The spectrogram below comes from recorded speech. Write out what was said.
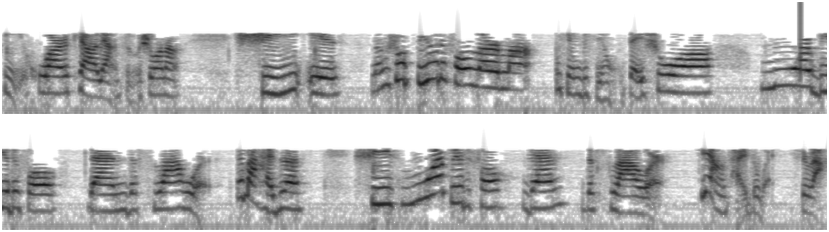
比花漂亮，怎么说呢？She is 能说 beautifuler 吗？不行不行，得说 more beautiful than the flower。对吧，孩子？She's more beautiful than the flower，这样才对，是吧？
